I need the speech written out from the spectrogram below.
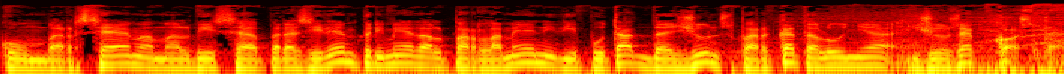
conversem amb el vicepresident primer del Parlament i diputat de Junts per Catalunya, Josep Costa.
